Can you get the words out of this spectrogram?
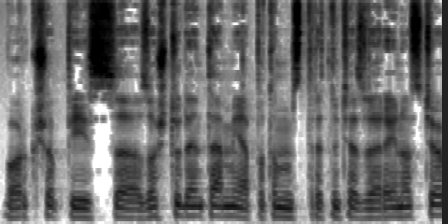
workshopy s, so študentami a potom stretnutia s verejnosťou,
